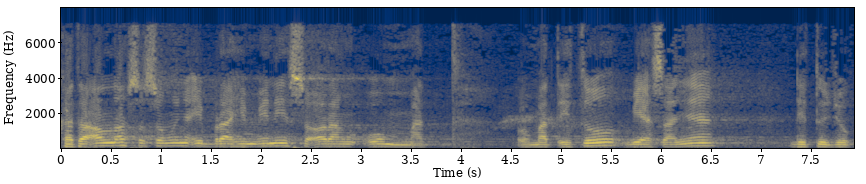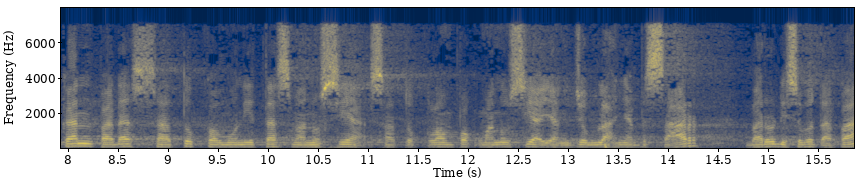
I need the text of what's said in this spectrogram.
Kata Allah sesungguhnya Ibrahim ini seorang umat. Umat itu biasanya ditujukan pada satu komunitas manusia, satu kelompok manusia yang jumlahnya besar baru disebut apa?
